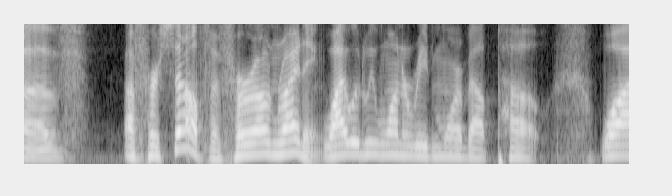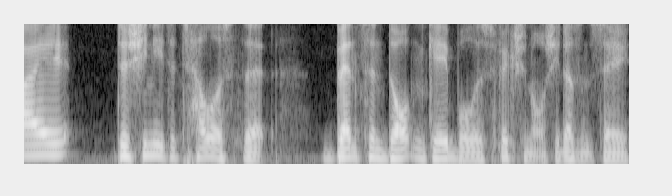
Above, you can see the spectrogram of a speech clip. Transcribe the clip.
Of of herself, of her own writing. Why would we want to read more about Poe? Why does she need to tell us that Benson Dalton Gable is fictional? She doesn't say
